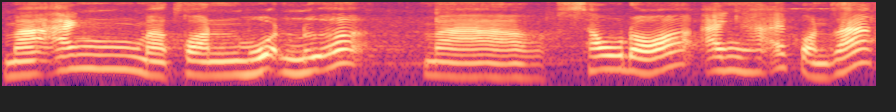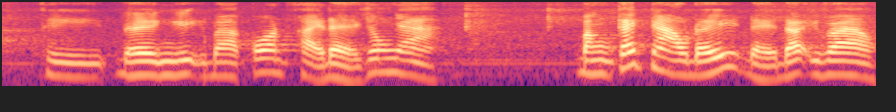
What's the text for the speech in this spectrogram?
Mà anh mà còn muộn nữa, mà sau đó anh hãy còn rác thì đề nghị bà con phải để trong nhà. Bằng cách nào đấy để đậy vào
